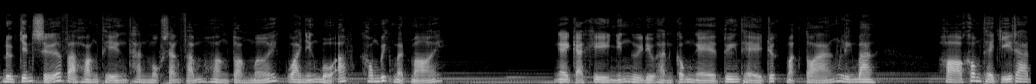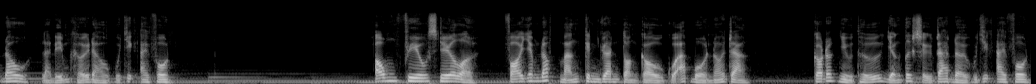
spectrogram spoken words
được chỉnh sửa và hoàn thiện thành một sản phẩm hoàn toàn mới qua những bộ óc không biết mệt mỏi. Ngay cả khi những người điều hành công nghệ tuyên thệ trước mặt tòa án liên bang, họ không thể chỉ ra đâu là điểm khởi đầu của chiếc iPhone. Ông Phil Schiller, phó giám đốc mảng kinh doanh toàn cầu của Apple nói rằng có rất nhiều thứ dẫn tới sự ra đời của chiếc iPhone.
